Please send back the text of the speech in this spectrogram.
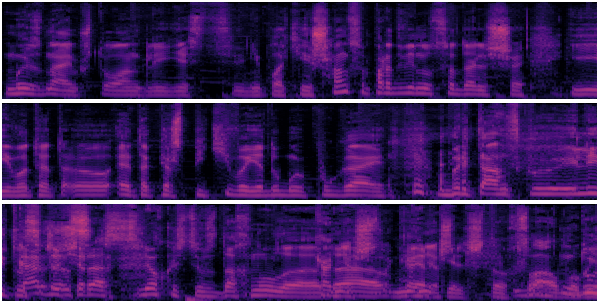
мы знаем, что у Англии есть неплохие шансы продвинуться дальше, и вот это, э, эта перспектива, я думаю, пугает британскую элиту. Как же вчера с легкостью вздохнула Меркель, что, слава богу,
